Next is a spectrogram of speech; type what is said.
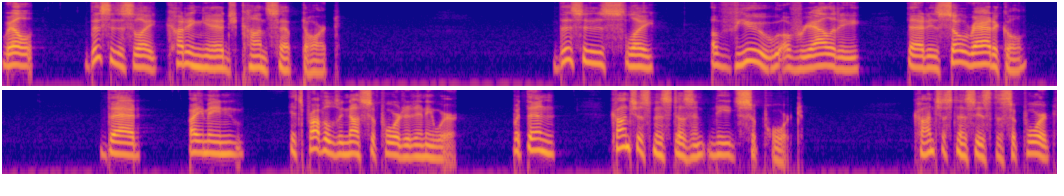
Well, this is like cutting edge concept art. This is like a view of reality that is so radical that, I mean, it's probably not supported anywhere. But then consciousness doesn't need support. Consciousness is the support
